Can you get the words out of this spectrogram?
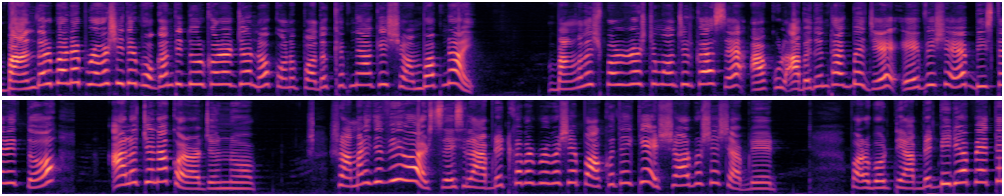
বান্দরবানের প্রবাসীদের ভোগান্তি দূর করার জন্য কোনো পদক্ষেপ নেওয়া কি সম্ভব নয়? বাংলাদেশ পররাষ্ট্র মন্ত্রীর কাছে আকুল আবেদন থাকবে যে, এ বিষয়ে বিস্তারিত আলোচনা করার জন্য। সম্মানিত ভিউয়ার্স এই ছিল আপডেট খবর প্রবাসের পক্ষ থেকে। সর্বশেষ আপডেট। পরবর্তী আপডেট ভিডিও পেতে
